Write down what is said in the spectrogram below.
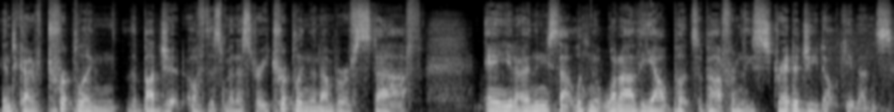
into kind of tripling the budget of this ministry, tripling the number of staff. And, you know, and then you start looking at what are the outputs apart from these strategy documents.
